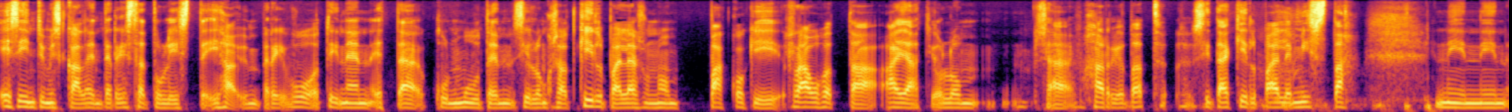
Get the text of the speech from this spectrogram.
esiintymiskalenterista tuli sitten ihan ympärivuotinen, että kun muuten silloin kun sä oot kilpailija, sun on pakkokin rauhoittaa ajat, jolloin sä harjoitat sitä kilpailemista niin, niin,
